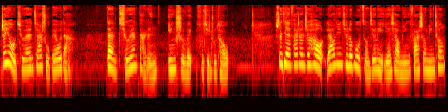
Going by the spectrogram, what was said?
真有球员家属被殴打，但球员打人应是为父亲出头。事件发生之后，辽宁俱乐部总经理严晓明发声明称，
